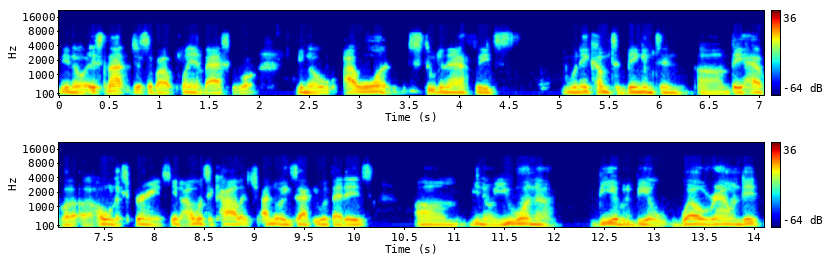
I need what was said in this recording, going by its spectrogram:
You know it's not just about playing basketball. You know i want student athletes when they come to binghamton um, they have a, a, whole experience. You know i went to college. I know exactly what that is. Um, you know you want to be able to be a well-rounded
